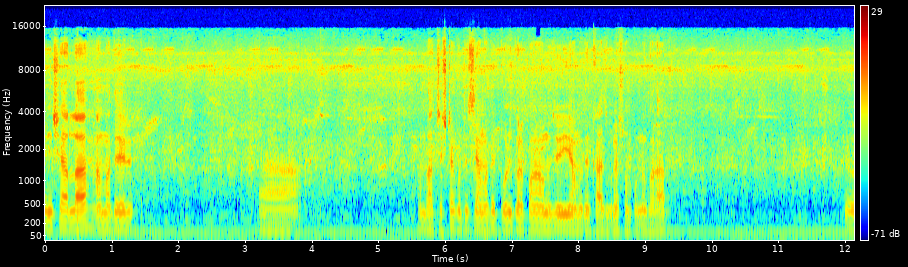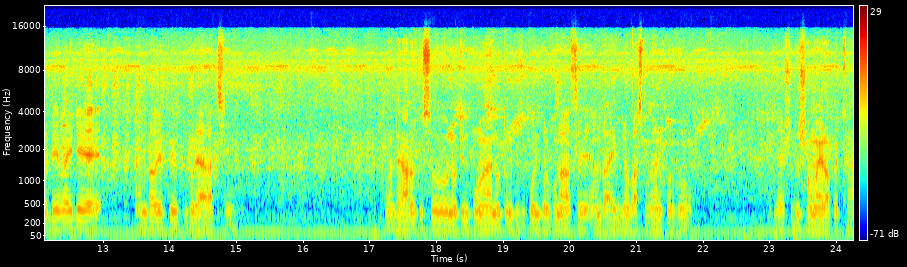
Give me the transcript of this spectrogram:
ইনশাআল্লাহ আমাদের আমরা চেষ্টা করতেছি আমাদের পরিকল্পনা অনুযায়ী আমাদের কাজগুলো সম্পন্ন করার। তো ডে বাই ডে আমরাও একটু একটু করে আগাচ্ছি। আমাদের আরও কিছু নতুন নতুন কিছু পরিকল্পনা আছে, আমরা এগুলো বাস্তবায়ন করব। শুধু সময়ের অপেক্ষা।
